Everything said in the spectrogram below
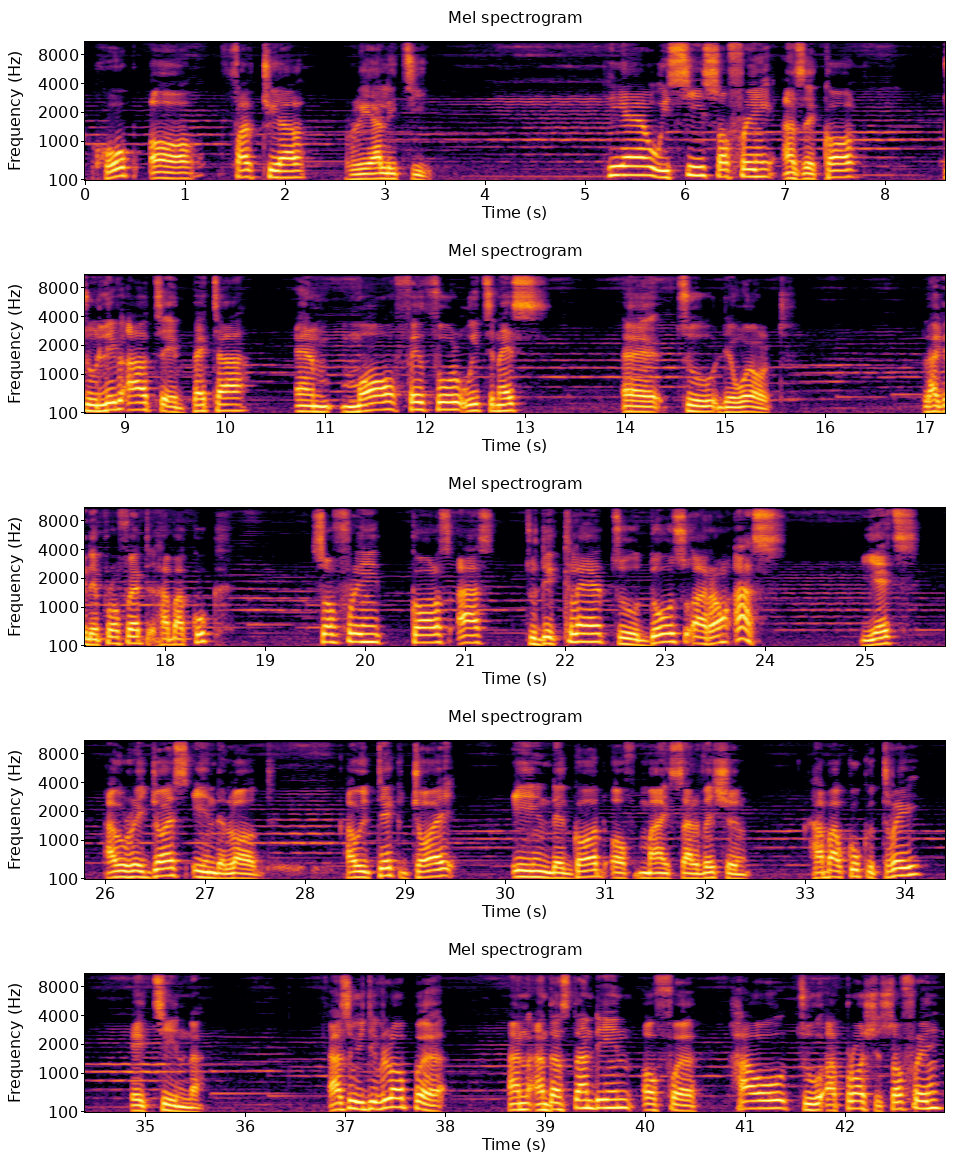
hope or factual reality. Here we see suffering as a call to live out a better and more faithful witness uh, to the world. Like the prophet Habakkuk, suffering calls us to declare to those around us, Yet I will rejoice in the Lord. I will take joy in the God of my salvation. Habakkuk 3 18. As we develop uh, an understanding of uh, how to approach suffering,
